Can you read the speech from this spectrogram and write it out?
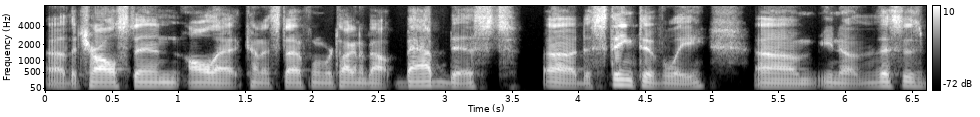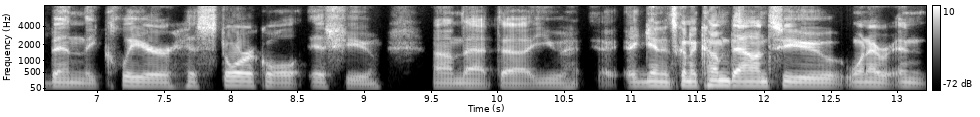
uh, the Charleston, all that kind of stuff. When we're talking about Baptist uh, distinctively, um, you know, this has been the clear historical issue um, that uh, you. Again, it's going to come down to whenever, and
